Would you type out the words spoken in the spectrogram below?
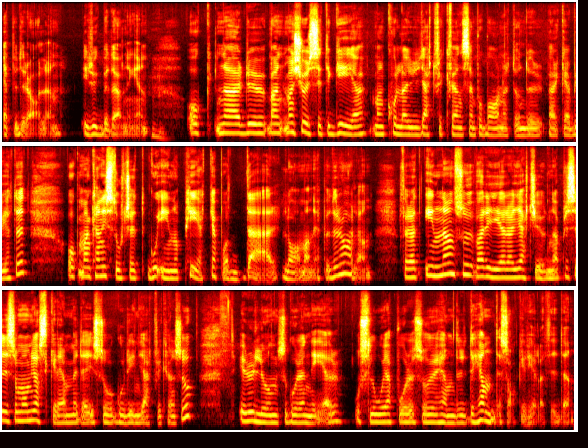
epiduralen, i ryggbedövningen. Och när du, man, man kör CTG, man kollar ju hjärtfrekvensen på barnet under verkarbetet. Och man kan i stort sett gå in och peka på att där la man epiduralen. För att innan så varierar hjärtljuden. Precis som om jag skrämmer dig så går din hjärtfrekvens upp. Är du lugn så går den ner. Och slår jag på det så händer det händer saker hela tiden.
